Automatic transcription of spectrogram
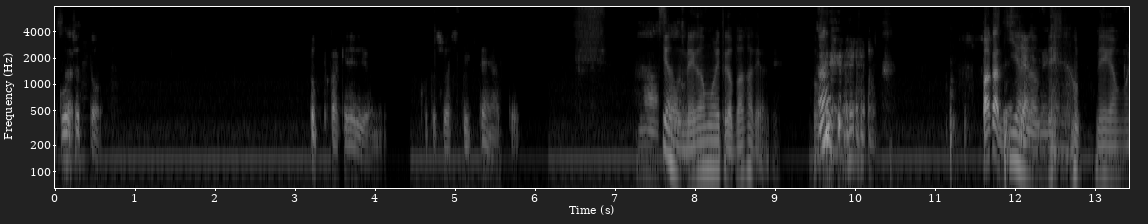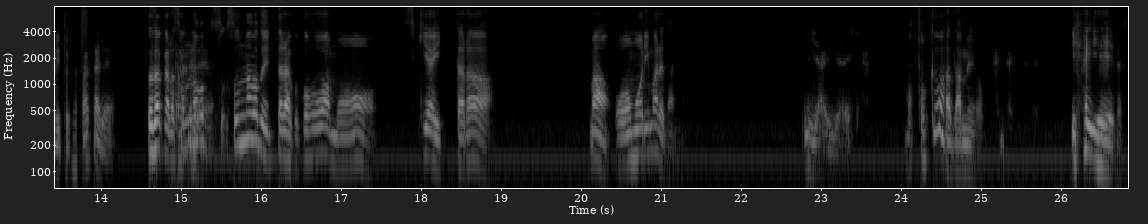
そこをちょっと、ストップかけれるように、今年はしていきたいなと。ああキアのそうメガ盛りとかバカだよね。バカでキアのメメガメガ盛りとか。バカだよ。そうだからそんなことそそんなこと言ったらここはもう付き合い行ったらまあ大盛りまでだねいやいやいや。もう得はダメよいやいやいやだって。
